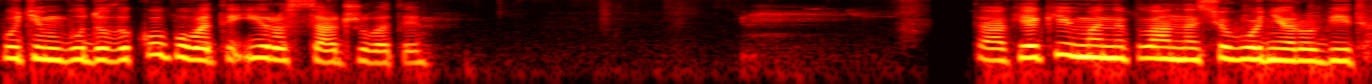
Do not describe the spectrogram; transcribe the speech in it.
потім буду викопувати і розсаджувати. Так, який в мене план на сьогодні робіт?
